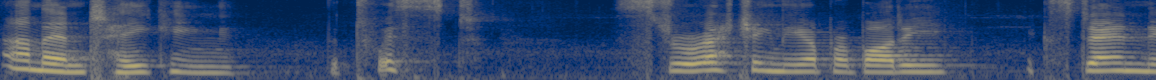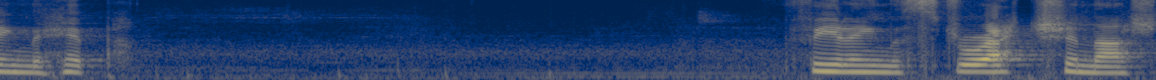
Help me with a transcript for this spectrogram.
And then taking the twist, stretching the upper body, extending the hip feeling the stretch in that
